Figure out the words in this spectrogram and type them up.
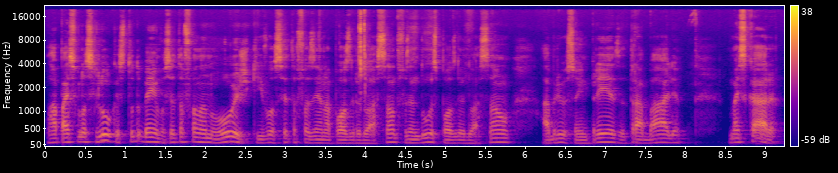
O rapaz falou assim: Lucas, tudo bem, você está falando hoje que você está fazendo a pós-graduação, está fazendo duas pós-graduação, abriu sua empresa, trabalha, mas cara,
